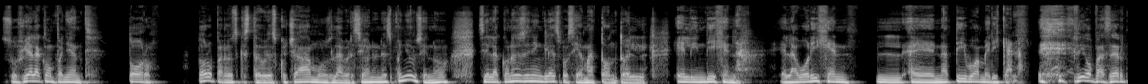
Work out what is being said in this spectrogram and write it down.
su fiel acompañante, Toro. Toro para los que escuchábamos la versión en español. Si no, si la conoces en inglés, pues se llama tonto, el, el indígena, el aborigen eh, nativo americano. Digo, para ser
